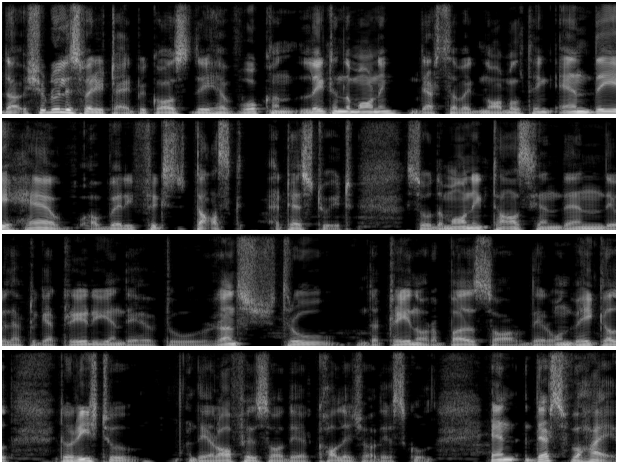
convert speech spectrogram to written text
the schedule is very tight because they have woken late in the morning. That's a very normal thing. And they have a very fixed task attached to it. So the morning task, and then they will have to get ready and they have to rush through the train or a bus or their own vehicle to reach to their office or their college or their school. And that's why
